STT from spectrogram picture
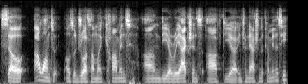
So I want to also draw some comment on the reactions of the international community.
